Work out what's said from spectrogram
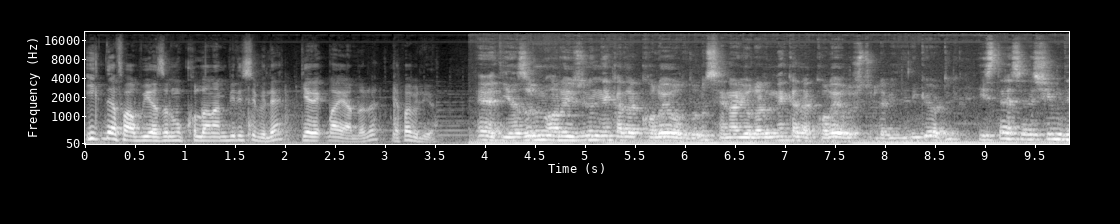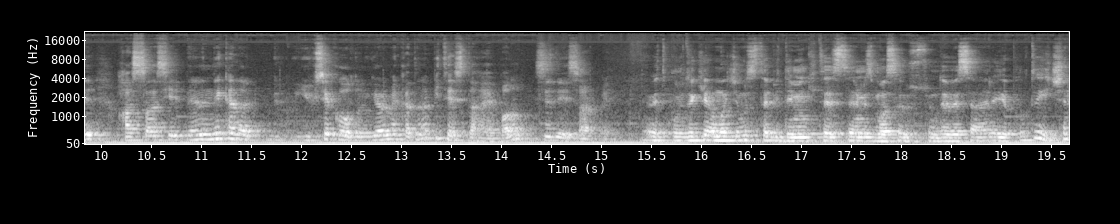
ilk defa bu yazılımı kullanan birisi bile gerekli ayarları yapabiliyor. Evet, yazılım arayüzünün ne kadar kolay olduğunu, senaryoların ne kadar kolay oluşturulabildiğini gördük. İsterseniz şimdi hassasiyetlerinin ne kadar yüksek olduğunu görmek adına bir test daha yapalım. Sizdeyiz Sarp Bey. Evet buradaki amacımız tabii deminki testlerimiz masa üstünde vesaire yapıldığı için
